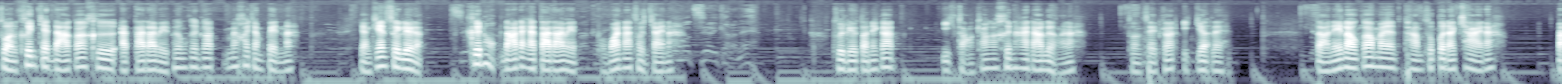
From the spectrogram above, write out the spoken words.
ส่วนขึ้น7ดาวก็คืออัตราดาเมจเพิ่มขึ้นก็ไม่ค่อยจำเป็นนะ อย่างเช่นซูเรียเนี่ยขึ้น6ดาวได้อัตราดาเมจผมว่าน่าสนใจนะซูเรียตอนนี้ก็อีก2ช่องก็ขึ้น5ดาวเหลืองนะ ส่วนเซตก็อีกเยอะเลยตอนนี้เราก็มาทำซูเปอร์ดักชายนะไป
